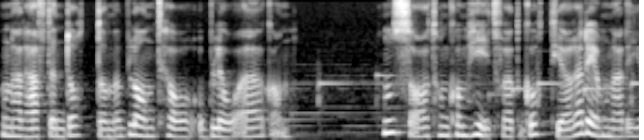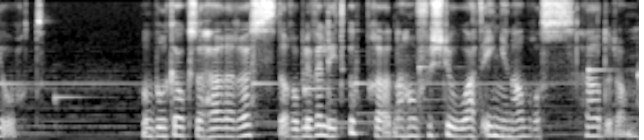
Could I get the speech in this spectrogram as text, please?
Hon hade haft en dotter med blont hår och blå ögon. Hon sa att hon kom hit för att gottgöra det hon hade gjort. Hon brukar också höra röster och blev väldigt upprörd när hon förstod att ingen av oss hörde dem.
